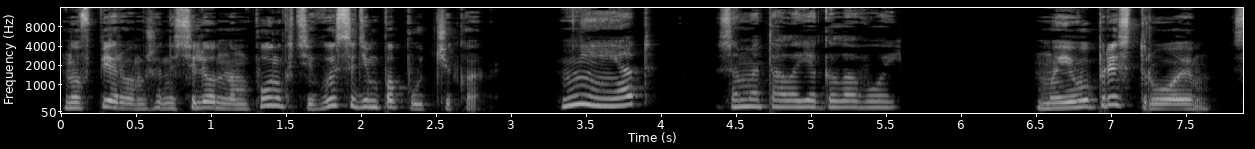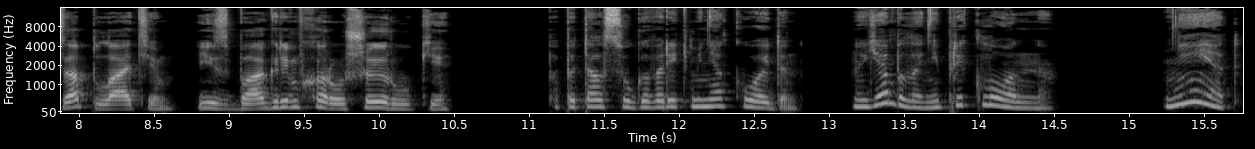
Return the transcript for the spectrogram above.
«Но в первом же населенном пункте высадим попутчика». «Нет», — замотала я головой. «Мы его пристроим, заплатим и сбагрим в хорошие руки», — попытался уговорить меня Койден, но я была непреклонна. «Нет,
